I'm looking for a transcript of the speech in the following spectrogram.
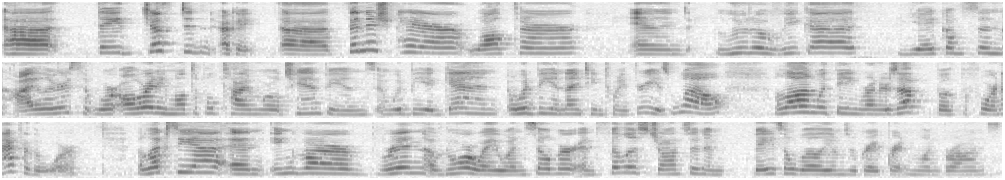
Uh, they just didn't. Okay, uh, Finnish pair Walter and Ludovica Jakobsson Eilers were already multiple-time world champions and would be again would be in 1923 as well, along with being runners-up both before and after the war. Alexia and Ingvar Bryn of Norway won silver, and Phyllis Johnson and Basil Williams of Great Britain won bronze.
